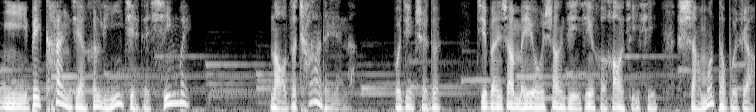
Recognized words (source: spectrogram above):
你被看见和理解的欣慰。脑子差的人呢？不仅迟钝，基本上没有上进心和好奇心，什么都不热爱，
